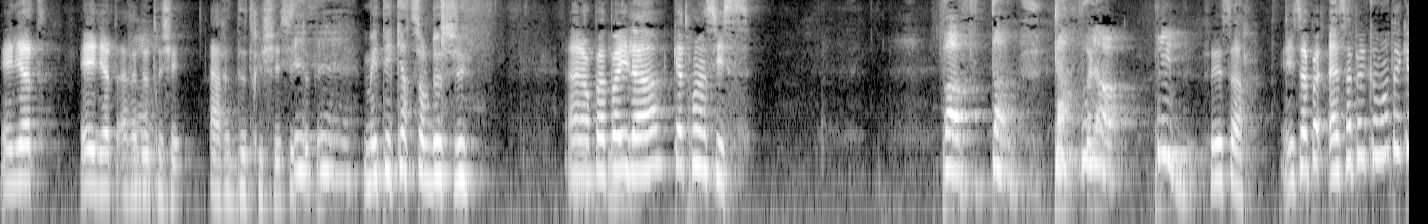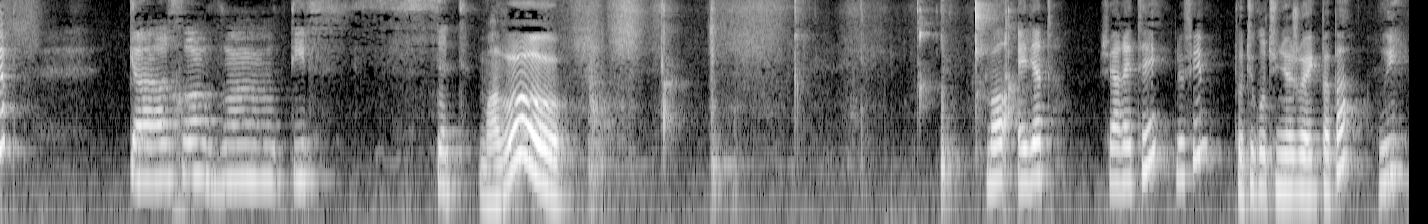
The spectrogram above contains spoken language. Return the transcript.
Elliot, Elliot, arrête de ah. tricher. Arrête de tricher, s'il te plaît. Mets tes cartes sur le dessus. Alors, papa, il a 86. Paf, tac, tac, voilà. Plim. C'est ça. Il s'appelle, elle s'appelle comment ta carte? 97. Bravo Bon, Elliot, je vais arrêter le film. Toi, tu continues à jouer avec papa? Oui.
